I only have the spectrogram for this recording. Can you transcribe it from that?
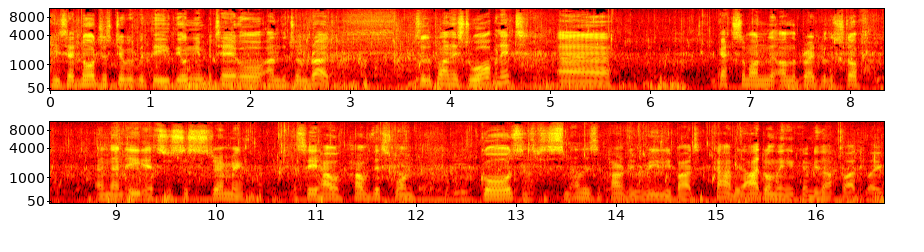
he said, no, just do it with the, the onion, potato, and the tun bread. So the plan is to open it, uh, get some on the, on the bread with the stuff, and then eat it. It's just, strömming see how, how this one goes. The smell is apparently really bad. Can't be. I don't think it can be that bad. Like.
